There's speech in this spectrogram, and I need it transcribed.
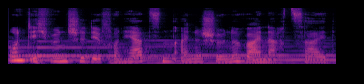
und ich wünsche dir von Herzen eine schöne Weihnachtszeit.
